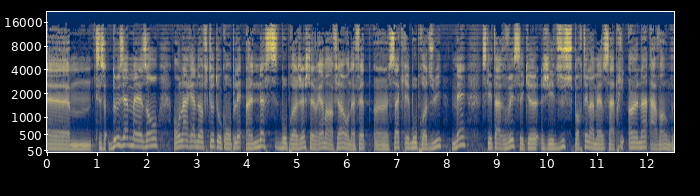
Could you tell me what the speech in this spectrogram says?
euh, c'est ça. Deuxième maison, on la rénove tout au complet. Un hostie de beau projet. J'étais vraiment fier. On a fait un sacré beau produit. Mais ce qui est arrivé, c'est que j'ai dû supporter la maison. Ça a pris un an à vendre.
